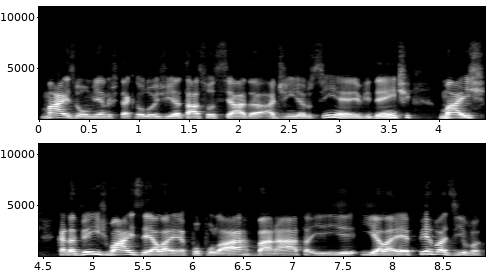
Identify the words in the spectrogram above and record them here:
mais ou menos tecnologia está associada a dinheiro, sim, é evidente, mas cada vez mais ela é popular, barata e, e ela é pervasiva.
